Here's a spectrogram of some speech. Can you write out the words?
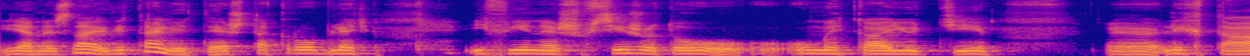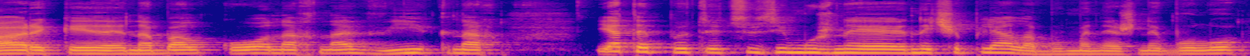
я- не знаю, в Італії теж так роблять. І фіни ж всі ж ото у- умикають ті е, ліхтарики на балконах, на вікнах. Я тепер цю зиму ж не, не чіпляла, бо мене ж не було.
